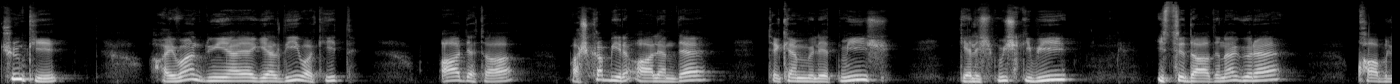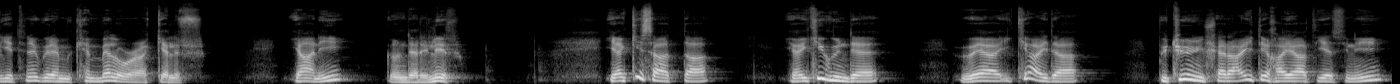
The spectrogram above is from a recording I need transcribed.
Çünkü hayvan dünyaya geldiği vakit adeta başka bir alemde tekemmül etmiş, gelişmiş gibi istidadına göre, kabiliyetine göre mükemmel olarak gelir. Yani gönderilir. Ya iki saatte, ya iki günde veya iki ayda bütün şerait-i hayatiyesini,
